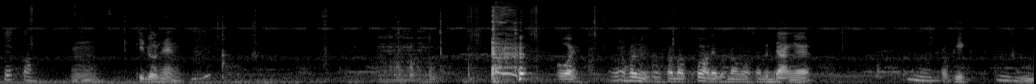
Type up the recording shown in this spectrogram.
เช็คก่อนอืมคิดโดนแห้ง โอ้ยอื้อเขาหนึ่งสำหรับข้อเลยผมน้องบอกสำหมัรันบดังเลยอืมกับพริกอืม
